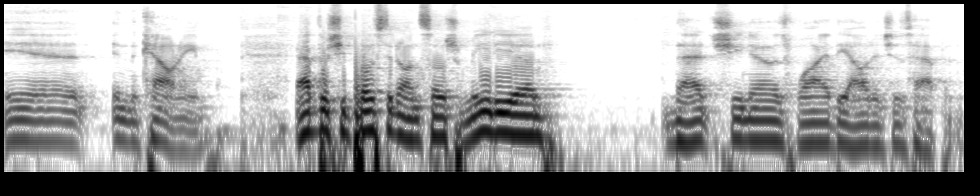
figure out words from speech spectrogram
in in the county. After she posted on social media that she knows why the outage has happened.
